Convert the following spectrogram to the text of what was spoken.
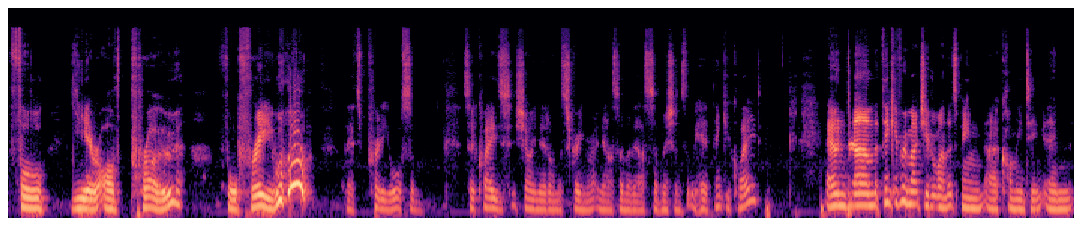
full year of pro for free. Woohoo! That's pretty awesome. So Quade's showing that on the screen right now, some of our submissions that we had. Thank you, Quade. And um, thank you very much, everyone that's been uh, commenting in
